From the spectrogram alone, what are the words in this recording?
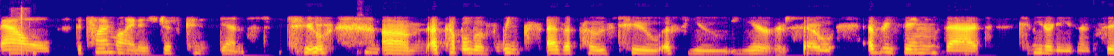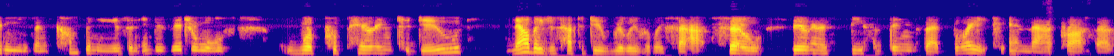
now the timeline is just condensed to hmm. um, a couple of weeks as opposed to a few years so everything that communities and cities and companies and individuals were preparing to do, now they just have to do really, really fast. So there are going to be some things that break in that process.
